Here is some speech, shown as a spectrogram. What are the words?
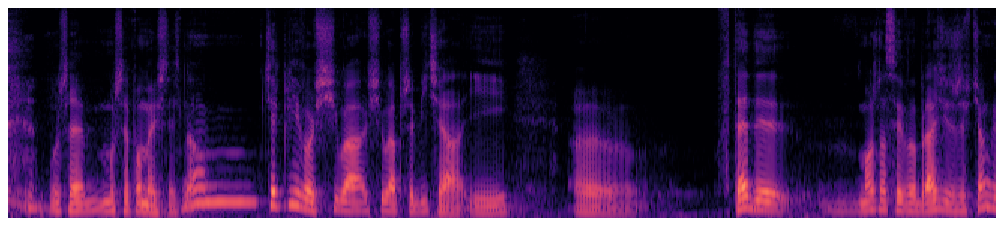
muszę, muszę pomyśleć. No, cierpliwość, siła, siła przebicia i yy, wtedy można sobie wyobrazić, że w ciągu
